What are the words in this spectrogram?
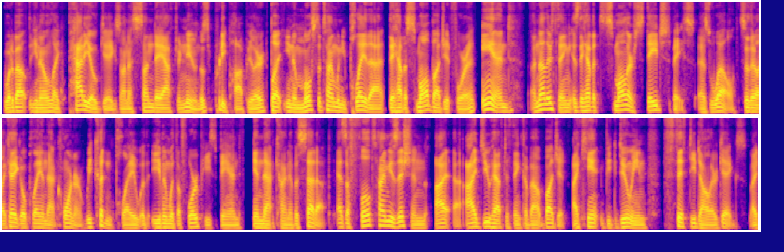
What about, you know, like patio gigs on a Sunday afternoon? Those are pretty popular. But, you know, most of the time when you play that, they have a small budget for it and Another thing is they have a smaller stage space as well. So they're like, hey, go play in that corner. We couldn't play with even with a four piece band in that kind of a setup. As a full time musician, I I do have to think about budget. I can't be doing $50 gigs. I,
